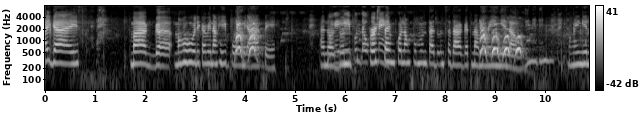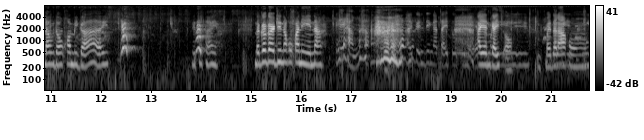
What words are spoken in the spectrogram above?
Hi guys! Mag, uh, manghuhuli kami ng hipon ni ate. Ano, dun, daw first kami. time ko lang pumunta doon sa dagat na mangingilaw. Mangingilaw daw kami guys. Dito tayo. Nagagarden ako kanina. Kaya nga. Ay, hindi nga tayo tutuloy. Ayan, guys, oh. May dala akong-.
